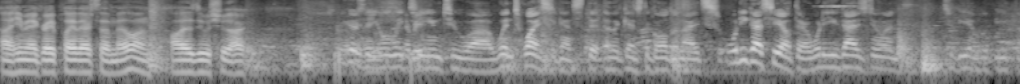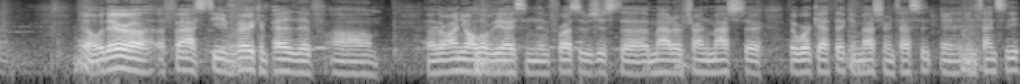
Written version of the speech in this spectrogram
uh, he made a great play there to the middle and all I had to do was shoot hard. You guys are the only team to uh, win twice against the, against the Golden Knights. What do you guys see out there? What are you guys doing to be able to beat them? You know, they're a, a fast team, very competitive. Um, you know, they're on you all over the ice, and then for us, it was just a matter of trying to match their, their work ethic and match their intensity. Uh, intensity.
